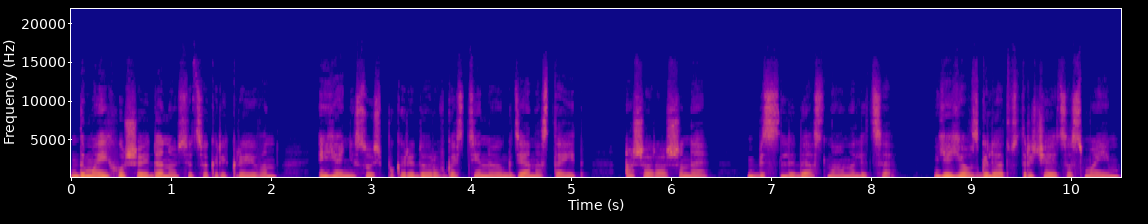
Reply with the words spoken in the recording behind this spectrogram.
До моих ушей доносится крик Рейвен, и я несусь по коридору в гостиную, где она стоит, ошарашенная, без следа сна на лице. Её взгляд встречается с моим,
